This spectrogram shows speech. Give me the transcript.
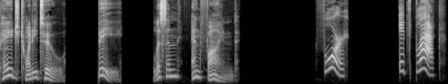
Page 22. B. Listen and find. Four. It's black.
